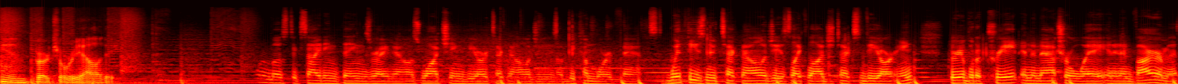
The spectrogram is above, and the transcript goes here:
in virtual reality. One of the most exciting things right now is watching VR technologies become more advanced. With these new technologies like Logitech's VR Ink, they're able to create in a natural way in an environment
